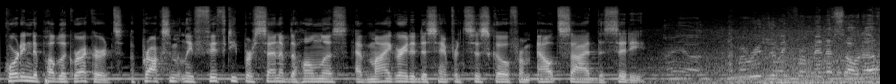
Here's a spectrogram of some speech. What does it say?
According to public records, approximately 50% of the homeless have migrated to San Francisco from outside the city. I, uh, I'm originally from Minnesota,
